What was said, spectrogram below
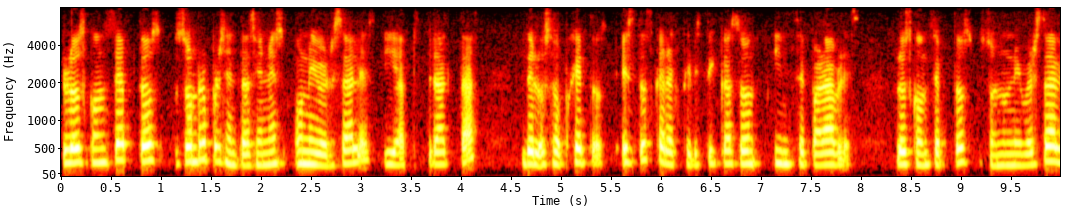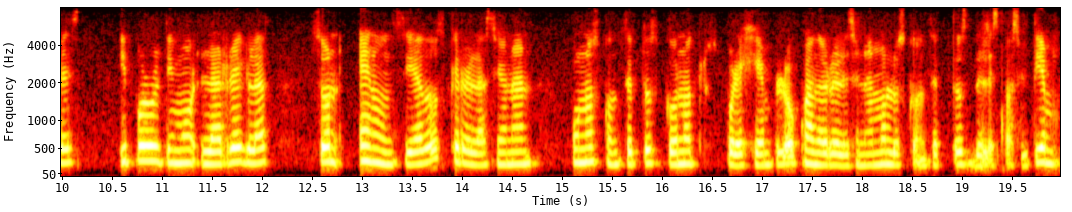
Los conceptos son representaciones universales y abstractas de los objetos. Estas características son inseparables. Los conceptos son universales. Y por último, las reglas son enunciados que relacionan unos conceptos con otros. Por ejemplo, cuando relacionamos los conceptos del espacio y tiempo.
